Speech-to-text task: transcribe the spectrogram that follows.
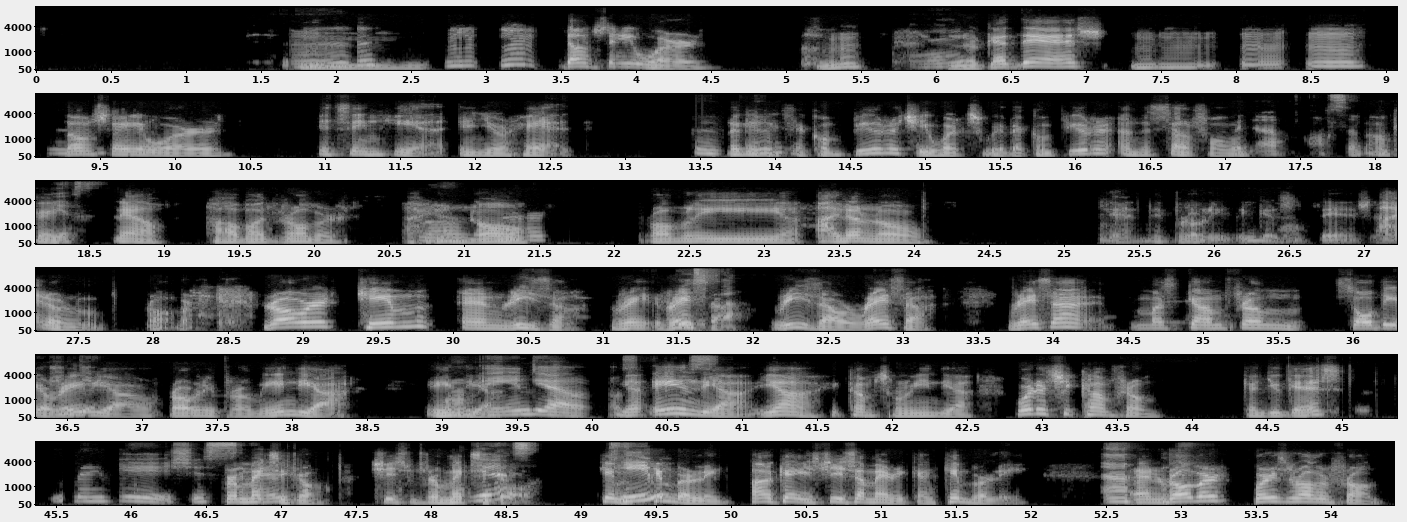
Mm, mm, mm, Don't say a word. Mm, okay, Look at this. Don't say a word. It's in here, in your head. Look at mhm, it's a computer. She works with a computer and a cell phone. with a possible, Okay, yes. Now, how about Robert? I don't know. Probably, uh, I don't know. Yeah, they probably because Mhm. of this. I don't know, Robert. Robert, Kim, and Riza. Re- Reza. Risa. Riza or Reza. Reza must come from Saudi Arabia, or probably from India. From India. India. Yeah, yes. India. Yeah, he comes from India. Where does she come from? Can you guess? Maybe she's From American. Mexico. She's from Mexico. Yes. Kim, Kim? Kimberly. Okay, she's American. Kimberly. Uh, And Robert, where is Robert from?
